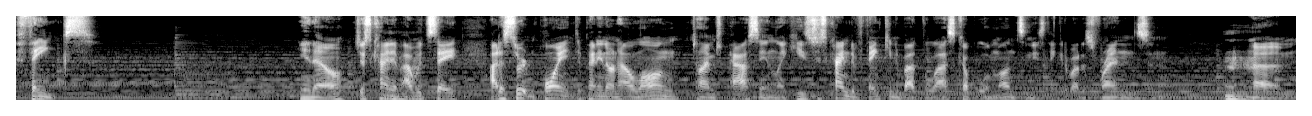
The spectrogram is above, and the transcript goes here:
thinks. You know, just kind of I would say at a certain point depending on how long time's passing, like he's just kind of thinking about the last couple of months and he's thinking about his friends and Mhm. um,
